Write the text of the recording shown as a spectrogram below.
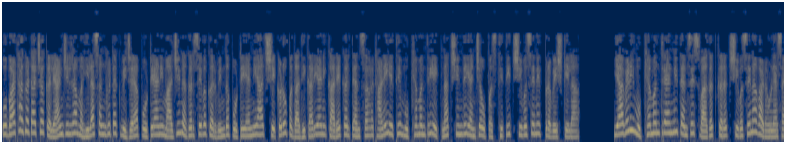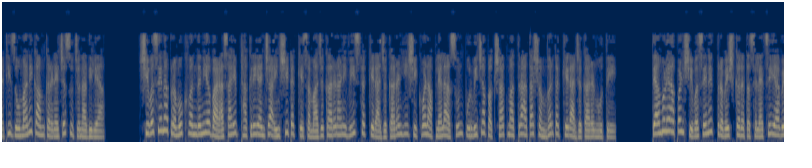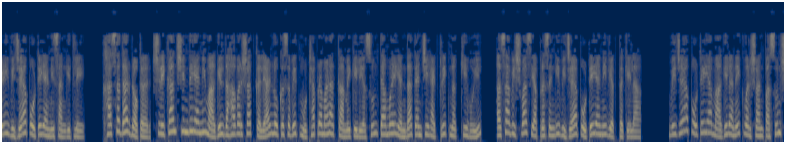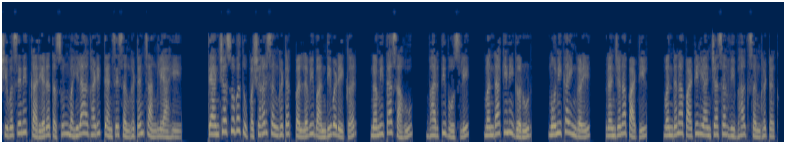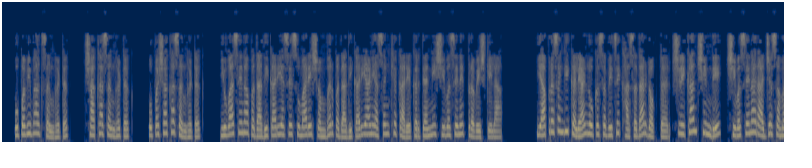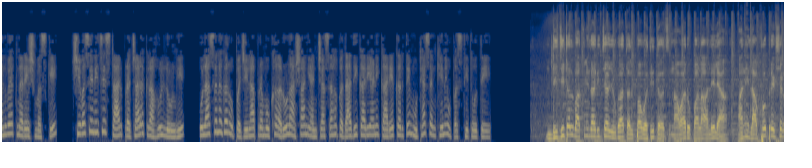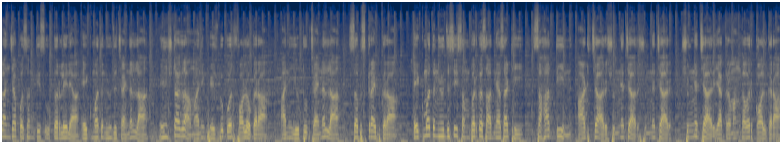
उबाठा गटाच्या कल्याण जिल्हा महिला संघटक विजया पोटे आणि माजी नगरसेवक अरविंद पोटे यांनी आज शेकडो पदाधिकारी आणि कार्यकर्त्यांसह ठाणे येथे मुख्यमंत्री एकनाथ शिंदे यांच्या उपस्थितीत शिवसेनेत प्रवेश केला. यावेळी मुख्यमंत्र्यांनी त्यांचे स्वागत करत शिवसेना वाढवण्यासाठी जोमाने काम करण्याच्या सूचना दिल्या. शिवसेना प्रमुख वंदनीय बाळासाहेब ठाकरे यांच्या ऐंशी टक्के समाजकारण आणि वीस टक्के राजकारण ही शिकवण आपल्याला असून पूर्वीच्या पक्षात मात्र आता शंभर टक्के राजकारण होते. त्यामुळे आपण शिवसेनेत प्रवेश करत असल्याचे यावेळी विजया पोटे यांनी सांगितले. खासदार डॉक्टर श्रीकांत शिंदे यांनी मागील दहा वर्षात कल्याण लोकसभेत मोठ्या प्रमाणात कामे केली असून त्यामुळे यंदा त्यांची हॅट्रिक नक्की होईल असा विश्वास याप्रसंगी विजया पोटे यांनी व्यक्त केला. विजया पोटे या मागील अनेक वर्षांपासून शिवसेनेत कार्यरत असून महिला आघाडीत त्यांचे संघटन चांगले आहे. त्यांच्यासोबत उपशहर संघटक पल्लवी बांदिवडेकर नमिता साहू भारती भोसले मंदाकिनी गरुड मोनिका इंगळे रंजना पाटील वंदना पाटील यांच्यासह विभाग संघटक उपविभाग संघटक शाखा संघटक उपशाखा संघटक युवासेना पदाधिकारी असे सुमारे शंभर पदाधिकारी आणि असंख्य कार्यकर्त्यांनी शिवसेनेत प्रवेश केला. याप्रसंगी कल्याण लोकसभेचे खासदार डॉक्टर श्रीकांत शिंदे शिवसेना राज्य समन्वयक नरेश मस्के शिवसेनेचे स्टार प्रचारक राहुल लोंढे उल्हासनगर उपजिल्हा प्रमुख अरुण आशान यांच्यासह पदाधिकारी आणि कार्यकर्ते मोठ्या संख्येने उपस्थित होते. डिजिटल बातमीदारीच्या युगात अल्पावधीतच नावारूपाला आलेल्या आणि लाखो प्रेक्षकांच्या पसंतीस उतरलेल्या एकमत न्यूज चॅनलला इंस्टाग्राम आणि फेसबुकवर फॉलो करा आणि यूट्यूब चॅनलला सबस्क्राईब करा. एकमत न्यूजशी संपर्क साधण्यासाठी सहा तीन आठ चार शून्य चार शून्य चार शून्य चार या क्रमांकावर कॉल करा.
